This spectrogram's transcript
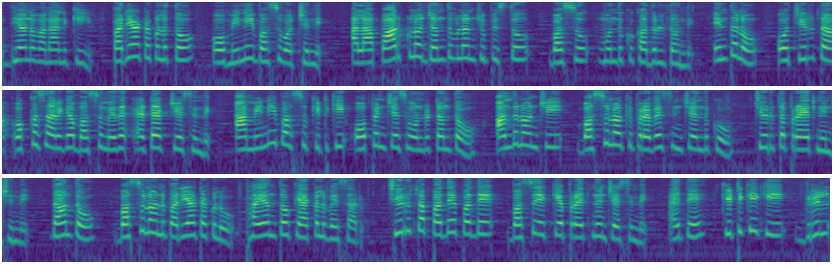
ఉద్యానవనానికి పర్యాటకులతో ఓ మినీ బస్సు వచ్చింది. అలా పార్కులో జంతువులను చూపిస్తూ బస్సు ముందుకు కదులుతోంది. ఇంతలో ఓ చిరుత ఒక్కసారిగా బస్సు మీద అటాక్ చేసింది. ఆ మినీ బస్సు కిటికీ ఓపెన్ చేసి ఉండటంతో అందులోంచి బస్సులోకి ప్రవేశించేందుకు చిరుత ప్రయత్నించింది. దాంతో బస్సులోని పర్యాటకులు భయంతో కేకలు వేశారు. చిరుత పదే పదే బస్సు ఎక్కే ప్రయత్నం చేసింది. అయితే కిటికీకి గ్రిల్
